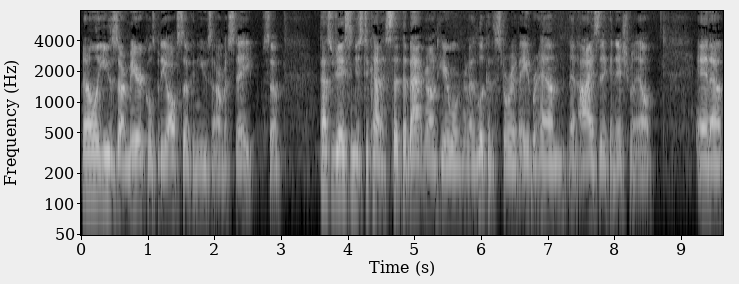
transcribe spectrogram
not only uses our miracles, but He also can use our mistake. So, Pastor Jason, just to kind of set the background here, we're going to look at the story of Abraham and Isaac and Ishmael. And uh,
